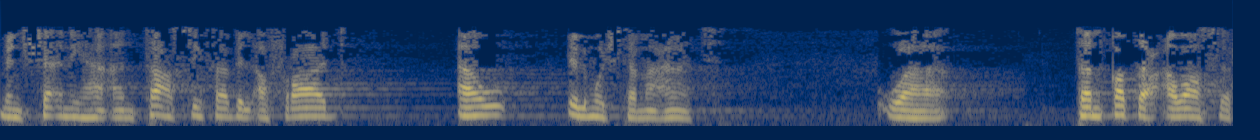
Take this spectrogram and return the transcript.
من شأنها أن تعصف بالأفراد أو المجتمعات وتنقطع أواصر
